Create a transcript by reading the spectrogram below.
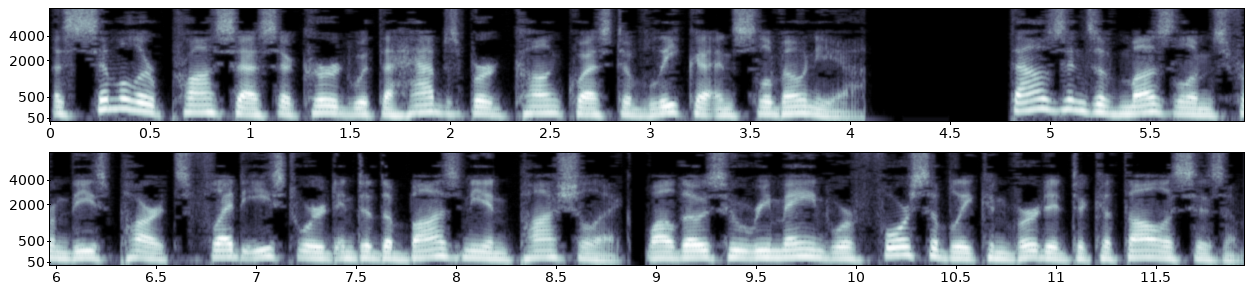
A similar process occurred with the Habsburg conquest of Lika and Slavonia. Thousands of Muslims from these parts fled eastward into the Bosnian Pashalik, while those who remained were forcibly converted to Catholicism.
